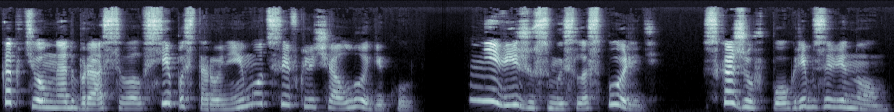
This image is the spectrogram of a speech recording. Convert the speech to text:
как темный отбрасывал все посторонние эмоции, включал логику. Не вижу смысла спорить. Схожу в погреб за вином.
